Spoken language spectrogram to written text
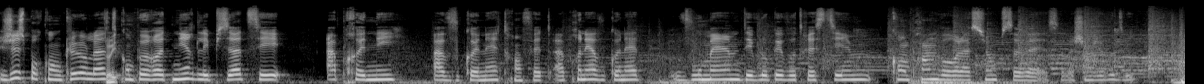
Juste pour conclure, là, Oui. ce qu'on peut retenir de l'épisode, c'est apprenez à vous connaître, en fait. Apprenez à vous connaître vous-même, développer votre estime, comprendre vos relations, puis ça va, ça va changer votre vie.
